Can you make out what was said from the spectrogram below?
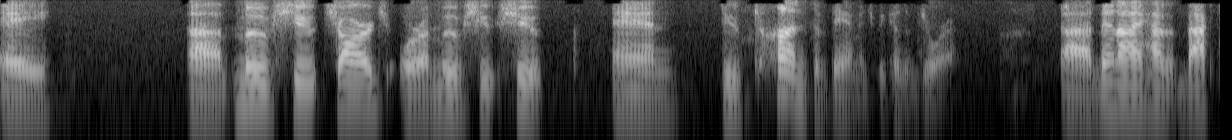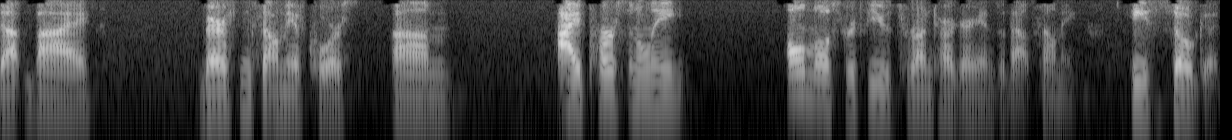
a uh, move, shoot, charge, or a move, shoot, shoot, and do tons of damage because of Jorah. Uh, then I have it backed up by Barristan Selmy, of course. Um, I personally almost refuse to run Targaryens without Selmy. He's so good.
